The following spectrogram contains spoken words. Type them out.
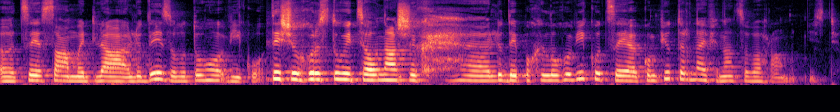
Е, Це саме для людей золотого віку. Те, що користується у наших е, людей похилого віку, це комп'ютерна і фінансова грамотність.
